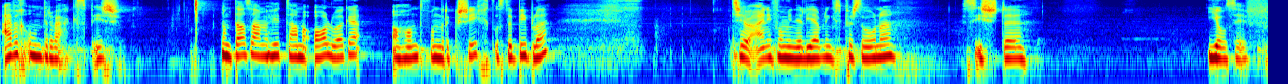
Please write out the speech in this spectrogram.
einfach unterwegs bist. Und das wollen wir heute zusammen anschauen, anhand von einer Geschichte aus der Bibel. Das ist ja eine meiner Lieblingspersonen. Es ist der Josef.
